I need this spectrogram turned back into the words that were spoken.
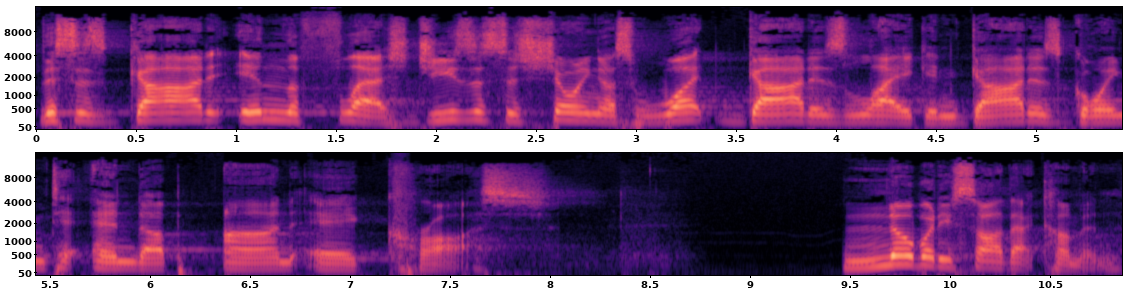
this is God in the flesh. Jesus is showing us what God is like and God is going to end up on a cross. Nobody saw that coming.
